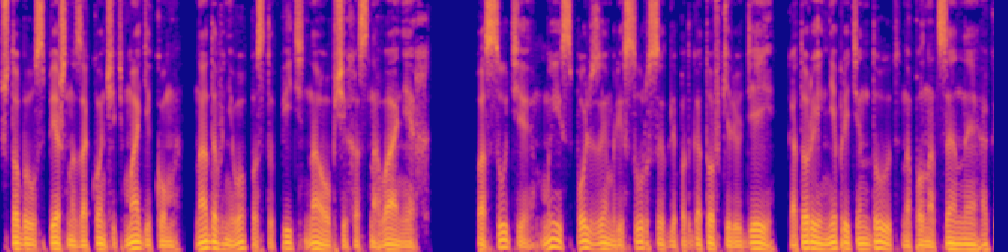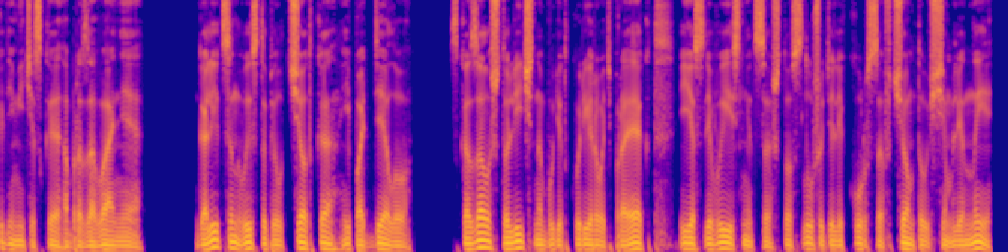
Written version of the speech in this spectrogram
Чтобы успешно закончить магикум, надо в него поступить на общих основаниях. По сути, мы используем ресурсы для подготовки людей, которые не претендуют на полноценное академическое образование. Голицын выступил четко и по делу. Сказал, что лично будет курировать проект, и если выяснится, что слушатели курса в чем-то ущемлены,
